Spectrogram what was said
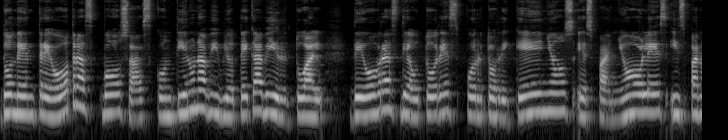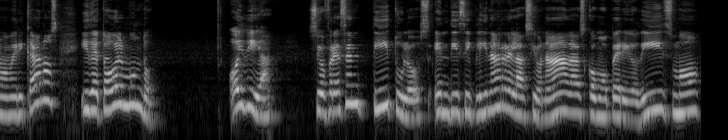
donde entre otras cosas contiene una biblioteca virtual de obras de autores puertorriqueños, españoles, hispanoamericanos y de todo el mundo. Hoy día se ofrecen títulos en disciplinas relacionadas como periodismo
